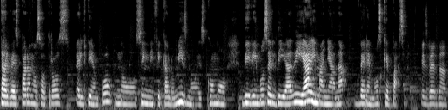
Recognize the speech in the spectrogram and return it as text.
tal vez para nosotros el tiempo no significa lo mismo, es como vivimos el día a día y mañana veremos qué pasa. Es verdad.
